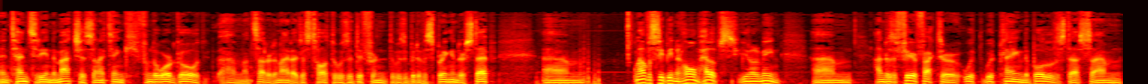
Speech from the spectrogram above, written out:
intensity in the matches. And I think from the word go um, on Saturday night, I just thought there was a different, there was a bit of a spring in their step. Um, and obviously, being at home helps. You know what I mean. Um, and there's a fear factor with with playing the Bulls that. Um,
